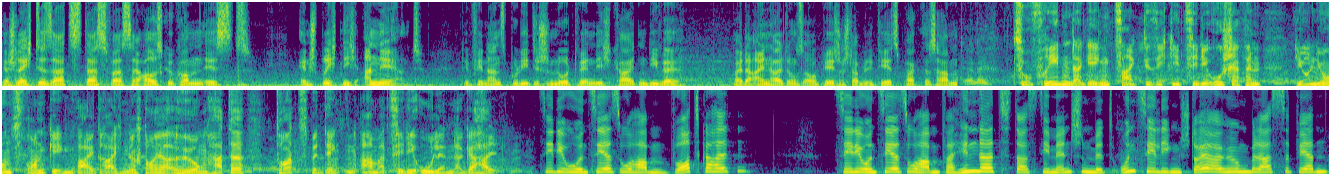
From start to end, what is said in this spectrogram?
Der schlechte Satz, das, was herausgekommen ist, entspricht nicht annähernd den finanzpolitischen Notwendigkeiten, die wir bei der Einhaltung des Europäischen Stabilitätspaktes haben. Zufrieden dagegen zeigte sich die CDU-Chefin. Die Unionsfront gegen weitreichende Steuererhöhungen hatte trotz bedenkenarmer CDU-Länder gehalten. CDU und CSU haben Wort gehalten. CDU und CSU haben verhindert, dass die Menschen mit unzähligen Steuererhöhungen belastet werden.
